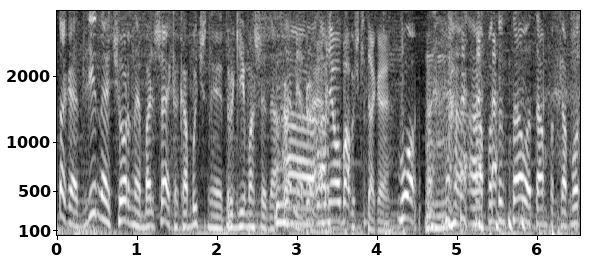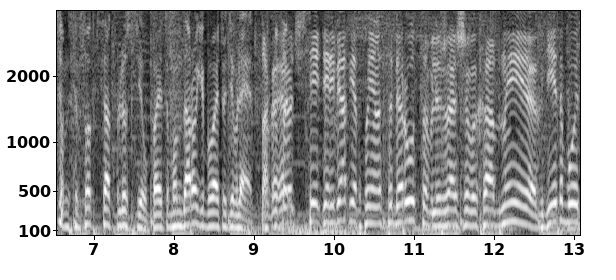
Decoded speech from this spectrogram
такая длинная, черная, большая, как обычные другие машины. А, у меня у бабушки такая. Вот. А потенциала там под капотом 750 плюс сил, поэтому на дороге бывает удивляет. Так, ну, короче, все эти ребята, я так понимаю, соберутся в ближайшие выходные. Где это будет?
